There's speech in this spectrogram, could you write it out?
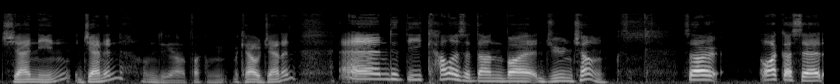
Janin, Janin, I'm fucking Mikhail Janin, and the colours are done by June Chung. So, like I said,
